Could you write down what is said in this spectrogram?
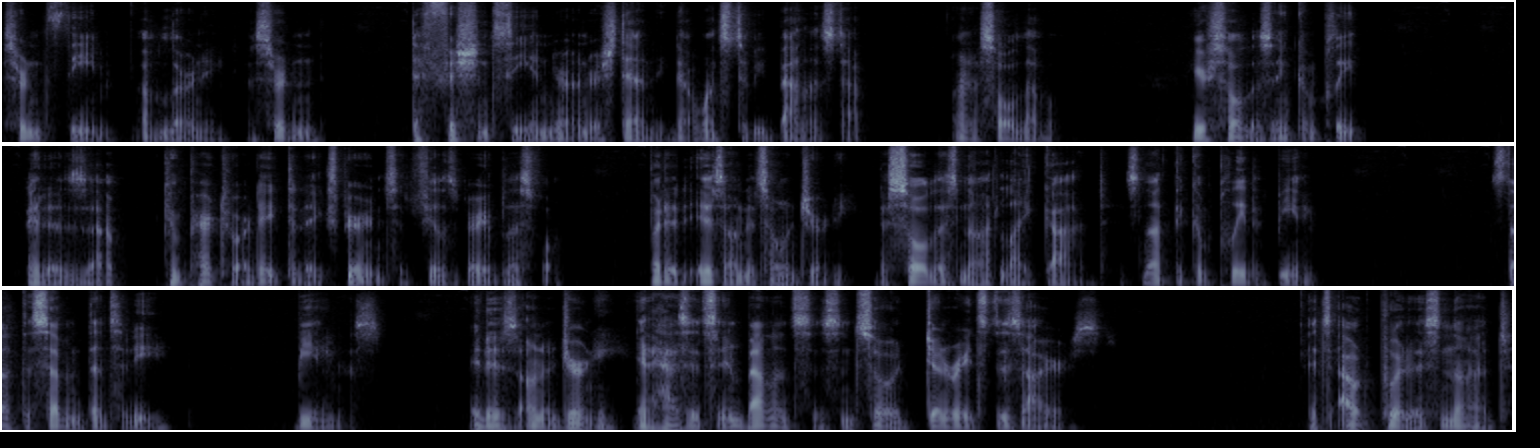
A certain theme of learning, a certain deficiency in your understanding that wants to be balanced out on a soul level. Your soul is incomplete. It is, uh, compared to our day-to-day -day experience, it feels very blissful but it is on its own journey. The soul is not like God. It's not the completed being. It's not the seventh density beingness. It is on a journey. It has its imbalances, and so it generates desires. Its output is not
